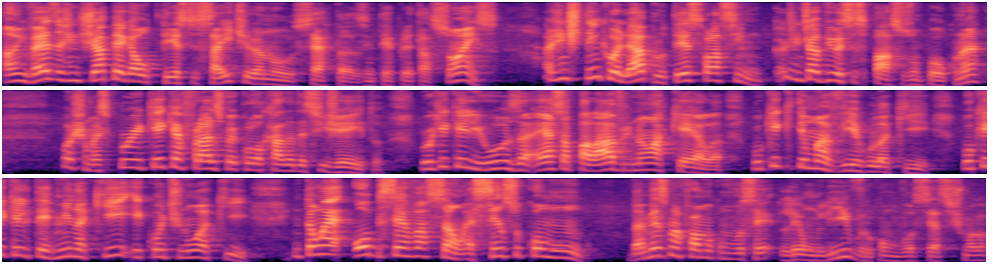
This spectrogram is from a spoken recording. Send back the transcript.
ao invés de a gente já pegar o texto e sair tirando certas interpretações, a gente tem que olhar para o texto e falar assim: a gente já viu esses passos um pouco, né? Poxa, mas por que, que a frase foi colocada desse jeito? Por que, que ele usa essa palavra e não aquela? Por que, que tem uma vírgula aqui? Por que, que ele termina aqui e continua aqui? Então é observação, é senso comum. Da mesma forma como você lê um livro, como você assiste uma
